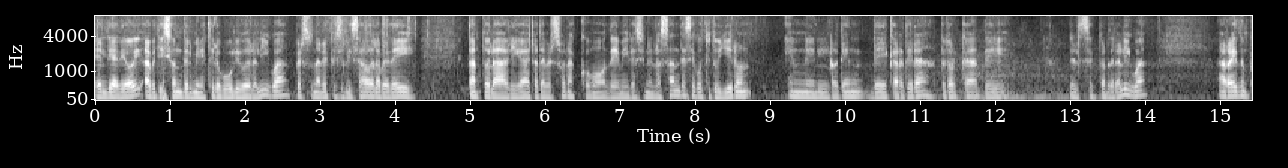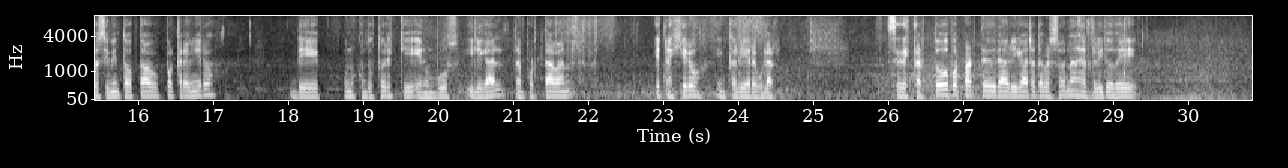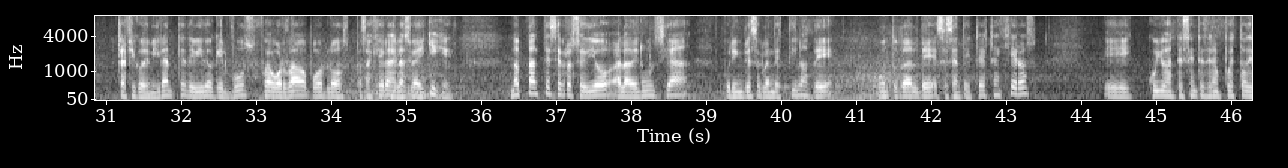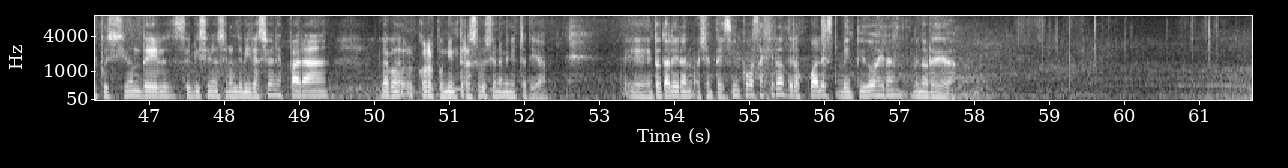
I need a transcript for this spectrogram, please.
el día de hoy, a petición del Ministerio Público de la Ligua, personal especializado de la PDI, tanto la Brigada de Trata de Personas como de Migración en los Andes, se constituyeron en el retén de carretera Petorca de, del sector de la Ligua, a raíz de un procedimiento adoptado por carabineros de unos conductores que en un bus ilegal transportaban extranjeros en calidad irregular. Se descartó por parte de la Brigada de Trata de Personas el delito de tráfico de migrantes debido a que el bus fue abordado por los pasajeros de la ciudad de Iquique. No obstante, se procedió a la denuncia por ingresos clandestinos de un total de 63 extranjeros, eh, cuyos antecedentes serán puestos a disposición del Servicio Nacional de Migraciones para la correspondiente resolución administrativa. Eh, en total eran 85 pasajeros, de los cuales 22 eran menores de edad.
